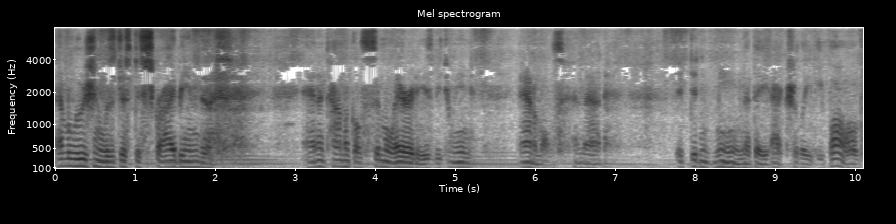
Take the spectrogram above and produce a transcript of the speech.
evolution was just describing the anatomical similarities between animals and that it didn't mean that they actually evolved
